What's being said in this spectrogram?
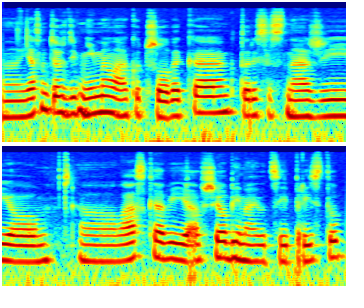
Ja som ťa vždy vnímala ako človeka, ktorý sa snaží o láskavý a všeobjímajúci prístup,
